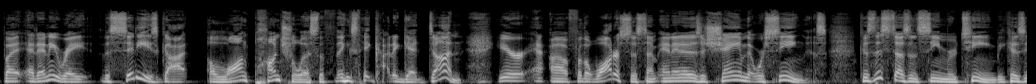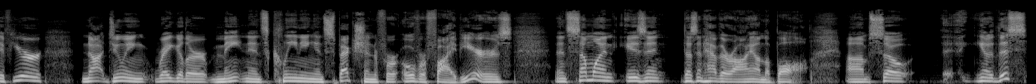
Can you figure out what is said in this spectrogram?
but at any rate the city's got a long punch list of things they got to get done here uh, for the water system and it is a shame that we're seeing this because this doesn't seem routine because if you're not doing regular maintenance cleaning inspection for over five years then someone isn't doesn't have their eye on the ball. Um, so you know this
